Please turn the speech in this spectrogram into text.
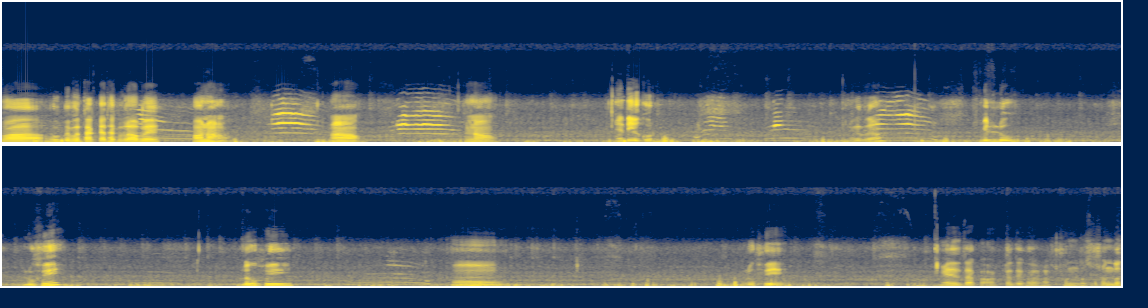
বা উপরে তাকিয়ে থাকলে হবে ও না না না এদিকে দাও। বিল্লু লুফি লুফি হুম লুফি এই দেখাও একটা দেখো সুন্দর সুন্দর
